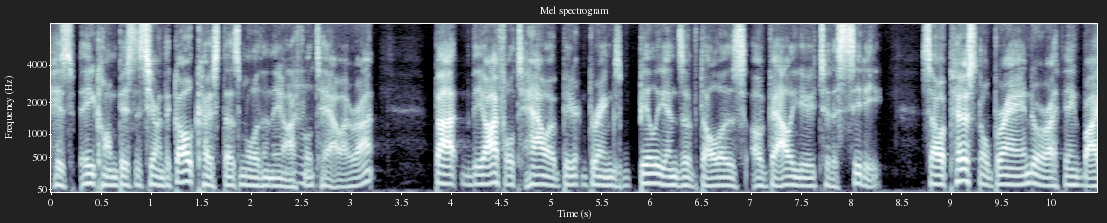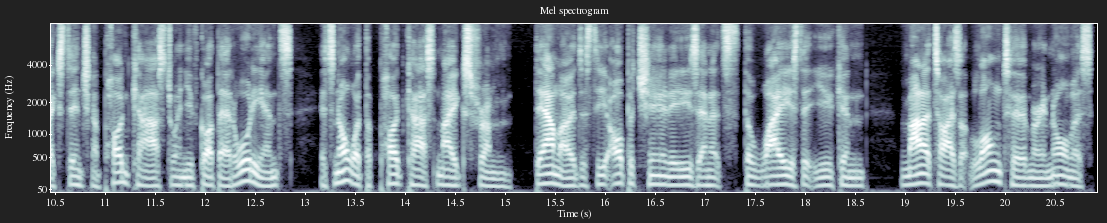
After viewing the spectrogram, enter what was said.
his ecom business here on the Gold Coast does more than the Eiffel Tower, right? But the Eiffel Tower b- brings billions of dollars of value to the city. So a personal brand, or I think by extension a podcast, when you've got that audience, it's not what the podcast makes from downloads, it's the opportunities and it's the ways that you can monetize it long term are enormous.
